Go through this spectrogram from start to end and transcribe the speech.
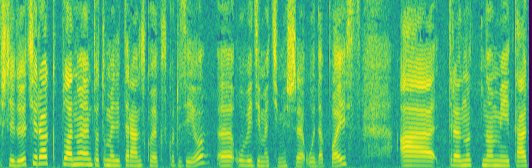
Sljedujući rok planujem to tu mediteransku ekskurziju. E, uvidíme či mi še uda pojist. A trenutno mi tak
